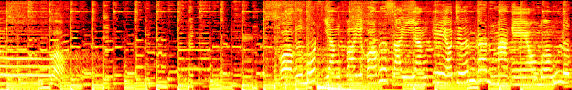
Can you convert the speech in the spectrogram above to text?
วขอคือมดอย่างไฟขอคืใสอย่างแก้วเชิญขั้นมาแอวเมืองลึก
